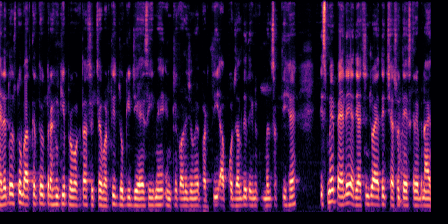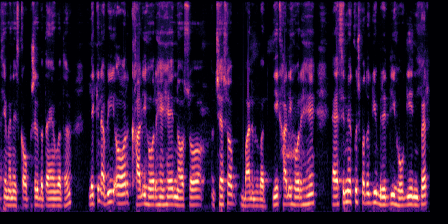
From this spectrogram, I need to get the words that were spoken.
पहले दोस्तों, बात करते हैं उत्तराखंड की प्रवक्ता, शिक्षक भर्ती, जो कि जे में इंटर कॉलेजों में भर्ती आपको जल्दी देखने को मिल सकती है। इसमें पहले अध्याचन जो आए थे छः सौ तेईस करीबन आए थे, मैंने इसका ऑपोजिट बताया हुआ था। लेकिन अभी और खाली हो रहे हैं नौ सौ छः सौ बानवे पद, ये खाली हो रहे हैं। ऐसे में कुछ पदों की वृद्धि होगी इन पर।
